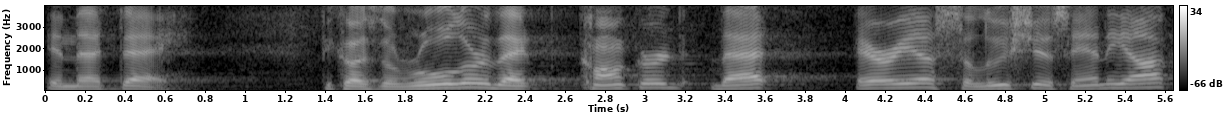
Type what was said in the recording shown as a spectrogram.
in that day because the ruler that conquered that area, Seleucus Antioch,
